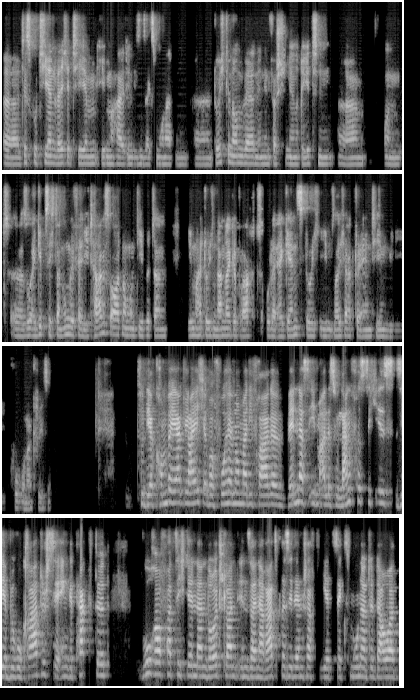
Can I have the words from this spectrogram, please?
äh, diskutieren, welche Themen eben halt in diesen sechs Monaten äh, durchgenommen werden in den verschiedenen Räten ähm, und äh, so ergibt sich dann ungefähr die Tagesordnung und die wird dann eben halt durcheinander gebracht oder ergänzt durch eben solche aktuellen Themen wie die Corona-Krise. Zu der kommen wir ja gleich, aber vorher nochmal die Frage, wenn das eben alles so langfristig ist, sehr bürokratisch, sehr eng getaktet, worauf hat sich denn dann Deutschland in seiner Ratspräsidentschaft, die jetzt sechs Monate dauert,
